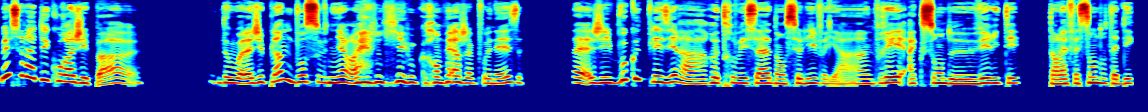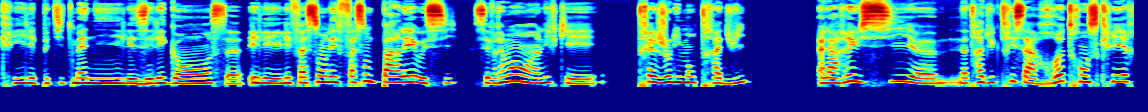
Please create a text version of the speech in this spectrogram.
mais ça la décourageait pas. Donc voilà, j'ai plein de bons souvenirs liés aux grand-mères japonaises. Euh, j'ai eu beaucoup de plaisir à retrouver ça dans ce livre. Il y a un vrai accent de vérité dans la façon dont elle décrit les petites manies, les élégances euh, et les, façons, les façons de parler aussi. C'est vraiment un livre qui est très joliment traduit. Elle a réussi, euh, la traductrice, à retranscrire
